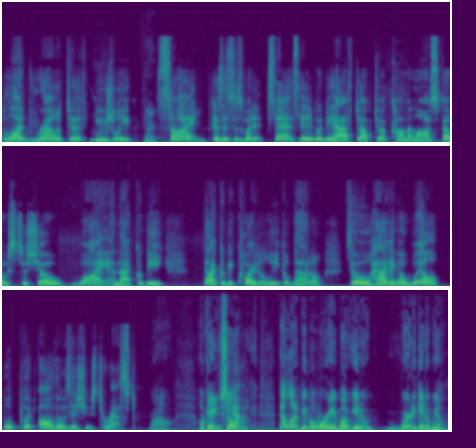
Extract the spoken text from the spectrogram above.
blood relative mm. usually okay. side because this is what it says it would be have to up to a common law spouse to show why and that could be that could be quite a legal battle so having a will will put all those issues to rest wow okay so yeah. now a lot of people worry about you know where to get a will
